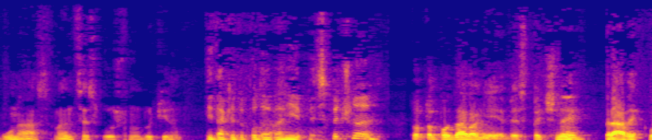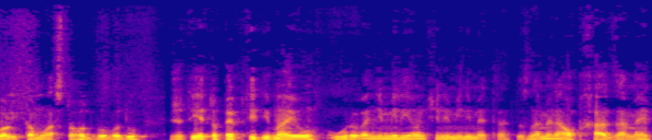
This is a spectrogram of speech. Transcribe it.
U nás len cez ústnu dutinu. Je takéto podávanie bezpečné? Toto podávanie je bezpečné práve kvôli tomu a z toho dôvodu, že tieto peptidy majú úroveň miliontiny milimetra. To znamená, obchádzame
